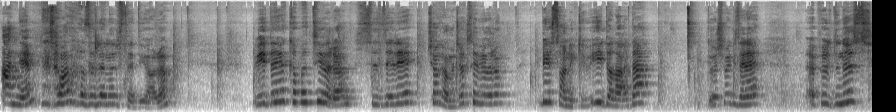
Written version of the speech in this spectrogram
Annem ne zaman hazırlanırsa diyorum. Videoyu kapatıyorum. Sizleri çok ama çok seviyorum. Bir sonraki videolarda görüşmek üzere. Öpüldünüz.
